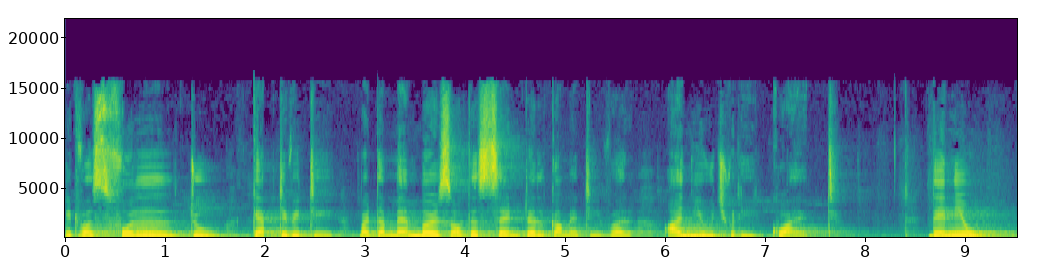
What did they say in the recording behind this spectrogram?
it was full to captivity, but the members of the central committee were unusually quiet. They knew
